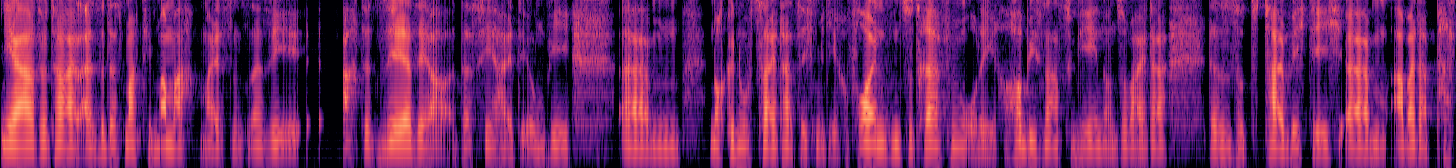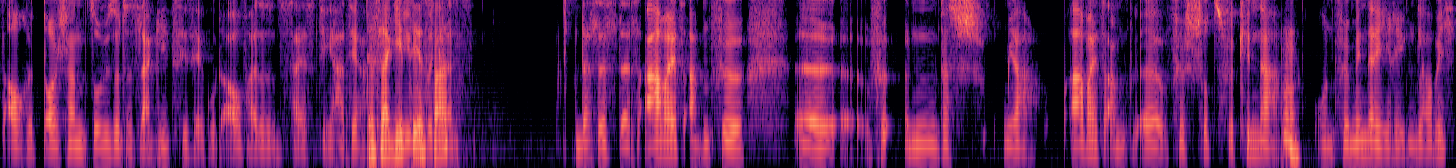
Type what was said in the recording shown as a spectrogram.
Ja, total. Also das macht die Mama meistens. Ne? Sie achtet sehr, sehr, dass sie halt irgendwie ähm, noch genug Zeit hat, sich mit ihren Freunden zu treffen oder ihre Hobbys nachzugehen und so weiter. Das ist so total wichtig. Ähm, aber da passt auch Deutschland sowieso das Lagizi sehr gut auf. Also das heißt, die hat ja Das Lagizi ist was? Das ist das Arbeitsamt für, äh, für äh, das ja, Arbeitsamt äh, für Schutz für Kinder Hm. und für Minderjährigen, glaube ich.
